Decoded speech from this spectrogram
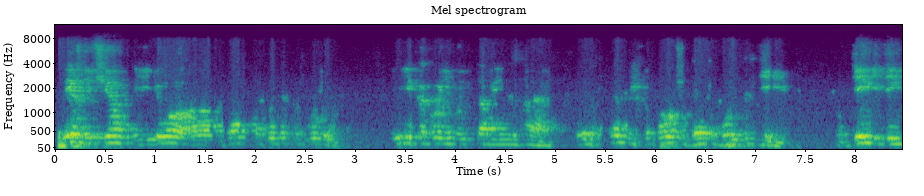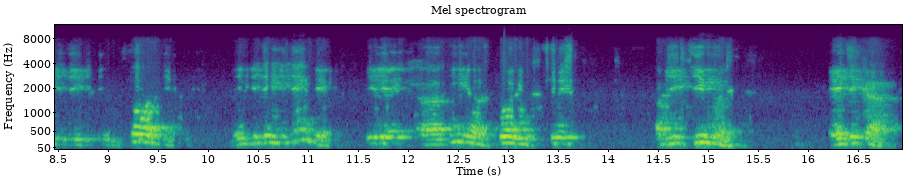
прежде чем ее э, даст какой-то конкурент. Или какой-нибудь там, я не знаю, кто получит за это больше денег. Деньги, деньги, деньги, деньги. Что важнее? Деньги, деньги, деньги? Или э, имя, совесть, честь, объективность, этика?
